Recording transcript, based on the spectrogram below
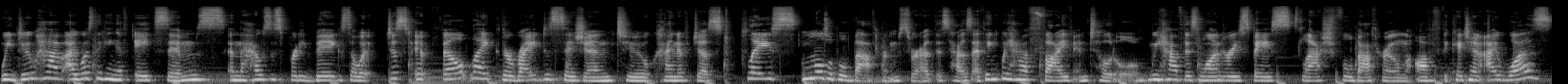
we do have, I was thinking of eight Sims and the house is pretty big. So it just, it felt like the right decision to kind of just place multiple bathrooms throughout this house. I think we have five in total. We have this laundry space slash full bathroom off the kitchen. I was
